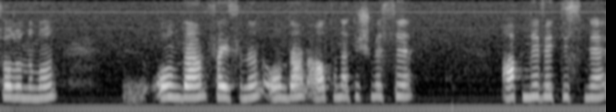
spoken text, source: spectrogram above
solunumun e, ondan sayısının ondan altına düşmesi, apne ve disne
